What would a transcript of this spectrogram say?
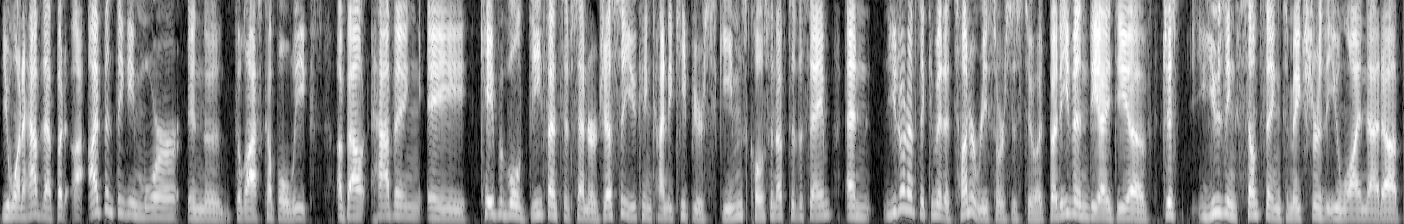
you want to have that. But I've been thinking more in the the last couple of weeks about having a capable defensive center just so you can kind of keep your schemes close enough to the same. And you don't have to commit a ton of resources to it, but even the idea of just using something to make sure that you line that up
